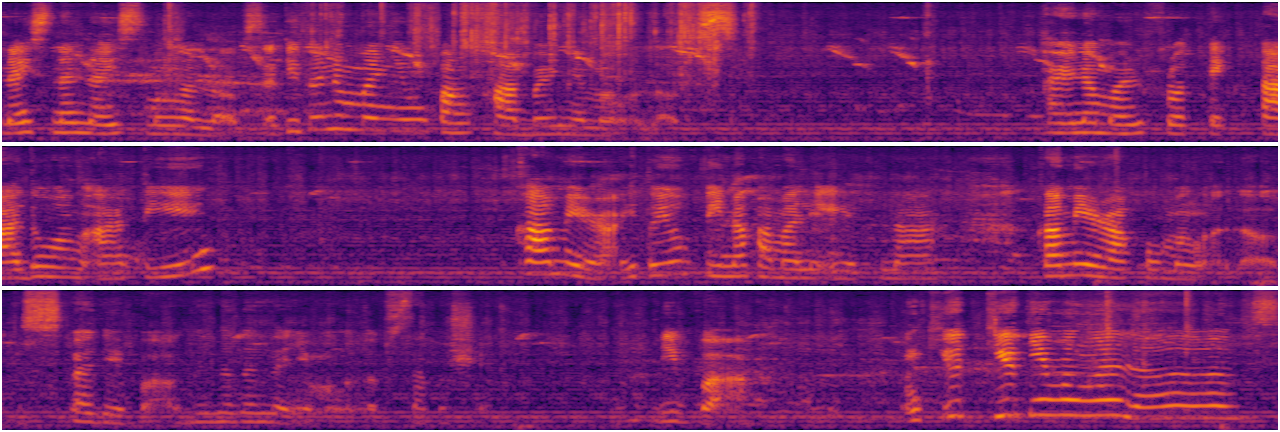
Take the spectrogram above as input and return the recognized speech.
Nice na nice, mga loves. At ito naman yung pang-cover niya, mga loves. Kaya naman, protektado ang ating camera. Ito yung pinakamaliit na camera ko, mga loves. Ah, di ba? Ganda-ganda niya, mga loves. Tapos siya. Di ba? Ang cute-cute niya, mga loves.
